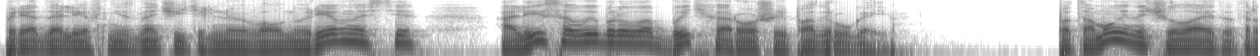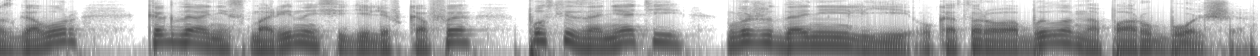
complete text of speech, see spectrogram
Преодолев незначительную волну ревности, Алиса выбрала быть хорошей подругой. Потому и начала этот разговор, когда они с Мариной сидели в кафе после занятий в ожидании Ильи, у которого было на пару больше.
